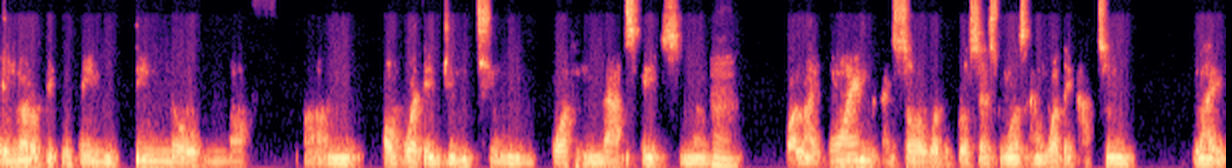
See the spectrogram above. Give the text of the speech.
a lot of people didn't, didn't know enough um, of what they do to work in that space, you know. Mm. But like when I saw what the process was and what they had to like,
